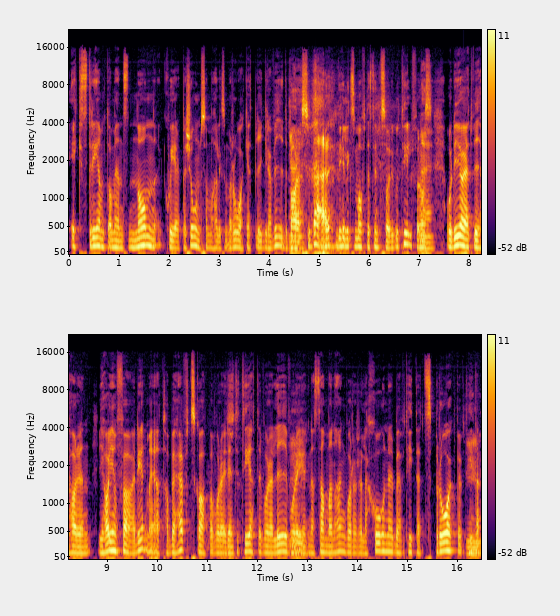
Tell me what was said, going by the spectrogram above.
extremt om ens någon queer person som har liksom råkat bli gravid bara Nej. sådär. Det är liksom oftast inte så det går till för Nej. oss. Och det gör ju att vi har, en, vi har en fördel med att ha behövt skapa våra identiteter, våra liv, våra mm. egna sammanhang, våra relationer, behövt hitta ett språk, behövt mm. hitta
